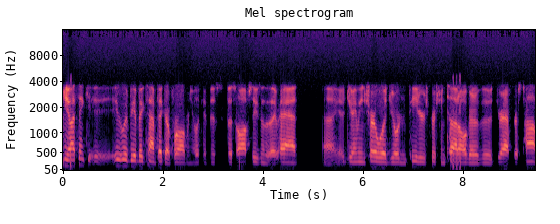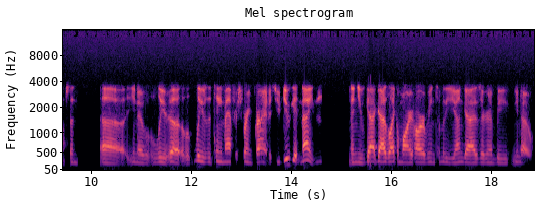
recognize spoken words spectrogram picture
you know, I think it, it would be a big time pickup for Auburn. You look at this this off season that they've had uh, you know, Sherwood, Jordyn Peters, Christian Tutt all go to the draft. Chris Thompson, uh, you know, leave, uh, leaves the team after spring practice. You do get Knighton, and you've got guys like Ahmari Harvey and some of these young guys are going to be, you know,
